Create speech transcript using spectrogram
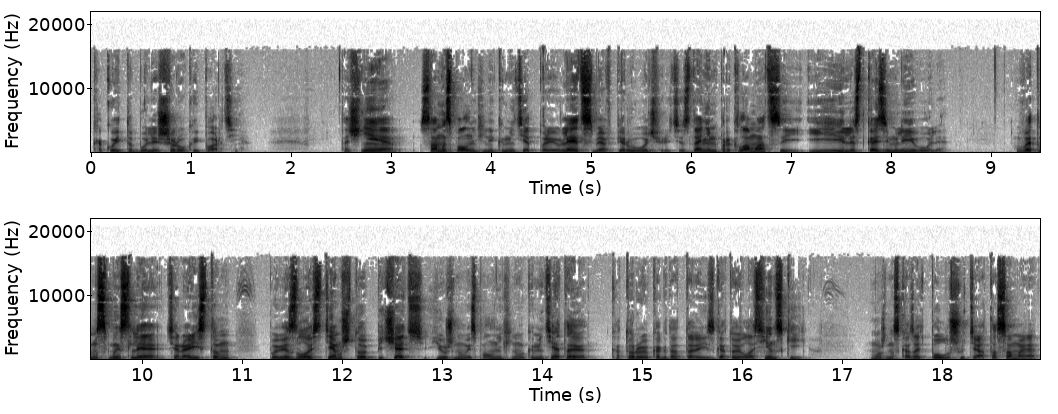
какой-то более широкой партии. Точнее, сам исполнительный комитет проявляет себя в первую очередь изданием прокламаций и листка земли и воли. В этом смысле террористам повезло с тем, что печать Южного исполнительного комитета, которую когда-то изготовил Осинский, можно сказать полушутя, та самая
